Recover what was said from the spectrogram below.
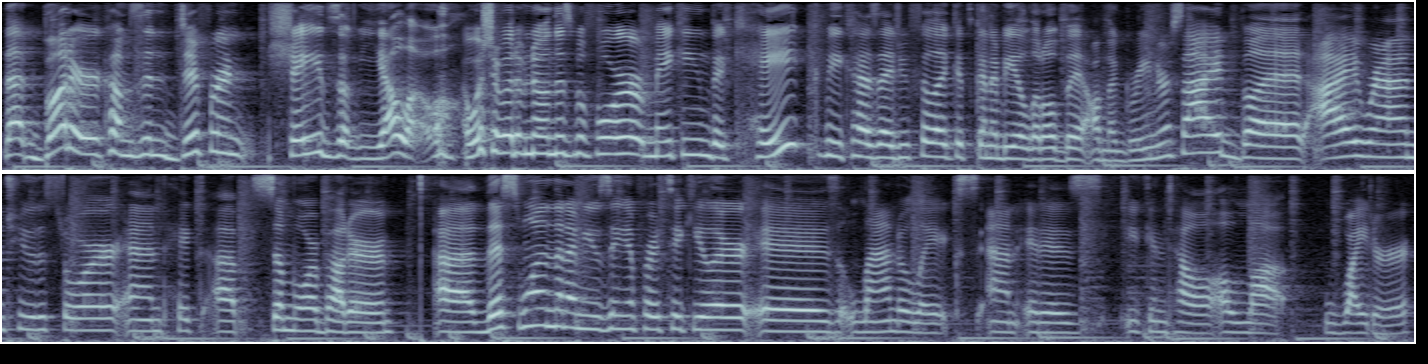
that butter comes in different shades of yellow? I wish I would have known this before making the cake because I do feel like it's gonna be a little bit on the greener side, but I ran to the store and picked up some more butter. Uh, this one that I'm using in particular is Land O'Lakes and it is, you can tell, a lot whiter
